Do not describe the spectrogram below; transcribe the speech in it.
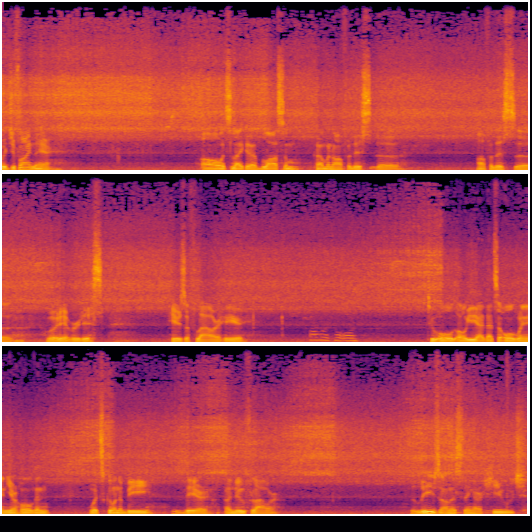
What'd you find there? Oh, it's like a blossom coming off of this, uh, off of this, uh, whatever it is. Here's a flower here. Too old? Oh yeah, that's an old one. And you're holding what's going to be there, a new flower. The leaves on this thing are huge.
